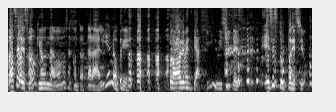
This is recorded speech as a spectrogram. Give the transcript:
¿Va a hacer eso? ¿Qué onda? ¿Vamos a contratar a alguien o qué? Probablemente a ti, Luis. ¿Ese es tu precio?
